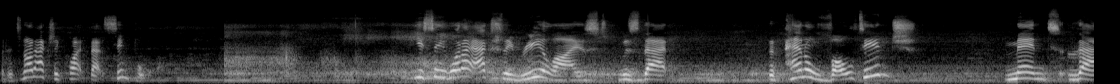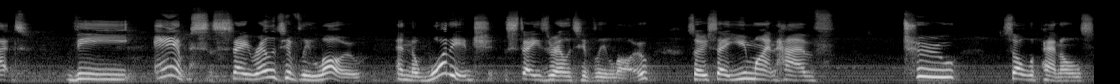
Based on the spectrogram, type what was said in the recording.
But it's not actually quite that simple. You see, what I actually realized was that the panel voltage meant that the amps stay relatively low and the wattage stays relatively low. So say you might have two solar panels,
